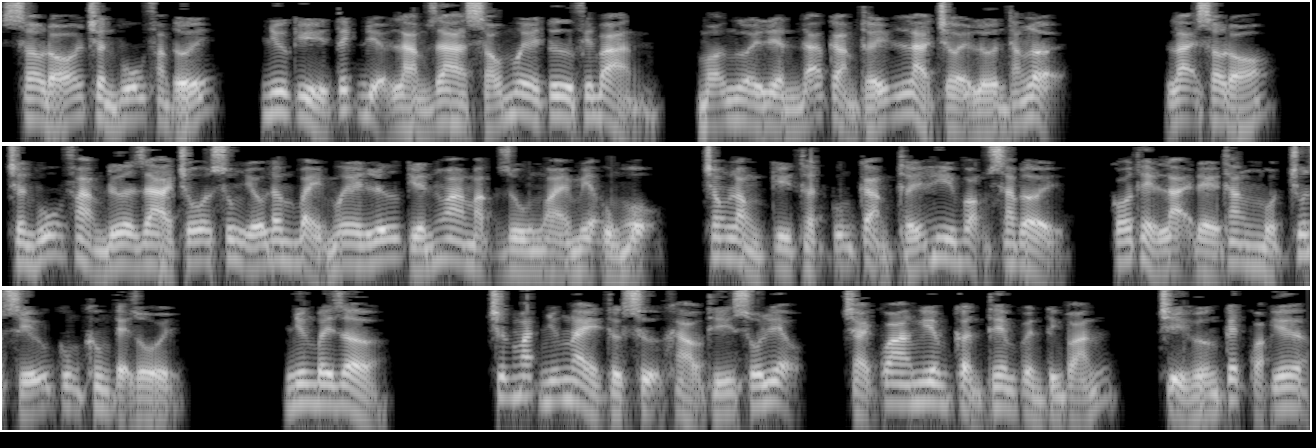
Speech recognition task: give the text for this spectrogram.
Sau đó trần vũ phạm tới, như kỳ tích địa làm ra sáu mươi 64 phiên bản, mọi người liền đã cảm thấy là trời lớn thắng lợi. Lại sau đó, trần vũ phạm đưa ra chỗ sung yếu đâm bảy mươi lữ kiến hoa mặc dù ngoài miệng ủng hộ, trong lòng kỳ thật cũng cảm thấy hy vọng xa vời, có thể lại để thăng một chút xíu cũng không tệ rồi. Nhưng bây giờ, trước mắt những này thực sự khảo thí số liệu, trải qua nghiêm cẩn thêm quyền tính toán, chỉ hướng kết quả kia.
